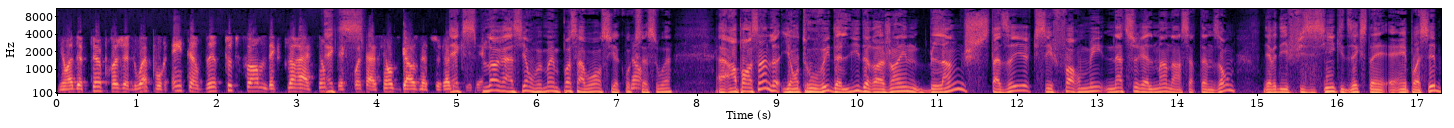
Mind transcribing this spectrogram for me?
ils ont adopté un projet de loi pour interdire toute forme d'exploration et d'exploitation du gaz naturel. Exploration, on veut même pas savoir s'il y a quoi que ce soit. Euh, en passant, là, ils ont trouvé de l'hydrogène blanche, c'est-à-dire qui s'est formé naturellement dans certaines zones. Il y avait des physiciens qui disaient que c'était impossible.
